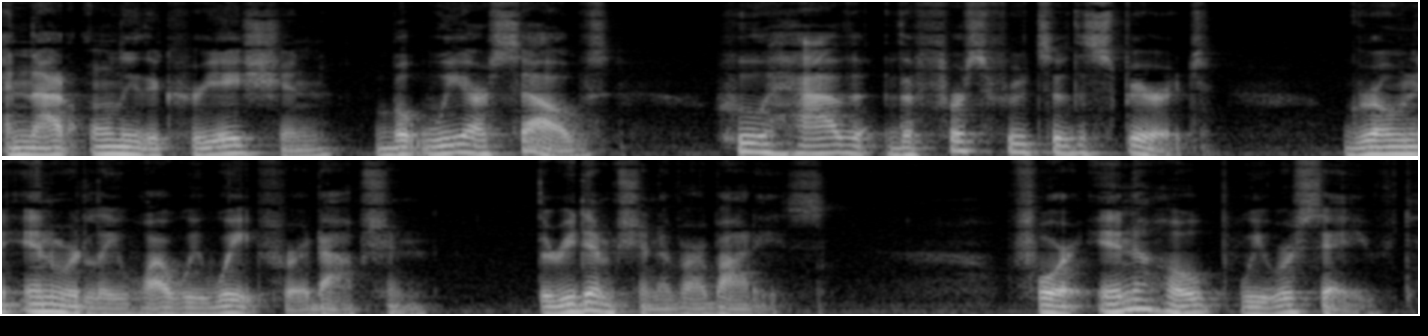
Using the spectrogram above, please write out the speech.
and not only the creation, but we ourselves, who have the first fruits of the Spirit, groan inwardly while we wait for adoption, the redemption of our bodies. For in hope we were saved.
